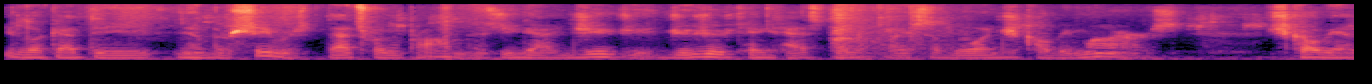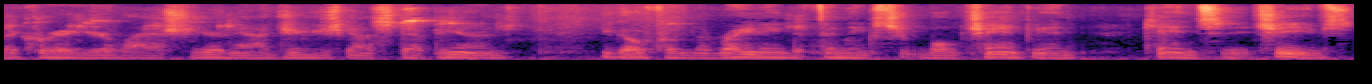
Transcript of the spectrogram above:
you look at the you know the receivers. That's where the problem is. You got Juju. Juju has to take the place of one Jakobi Meyers. Jakobi had a career year last year. Now Juju's got to step in. You go from the reigning defending Super Bowl champion Kansas City Chiefs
